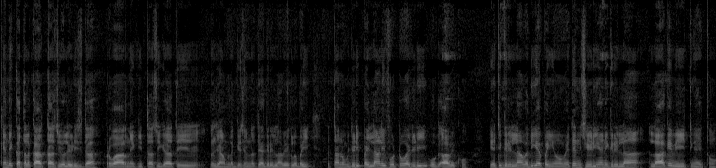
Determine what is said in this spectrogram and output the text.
ਕਹਿੰਦੇ ਕਤਲ ਕਰਤਾ ਸੀ ਉਹ ਲੇਡੀਜ਼ ਦਾ ਪਰਿਵਾਰ ਨੇ ਕੀਤਾ ਸੀਗਾ ਤੇ ਇਲਜ਼ਾਮ ਲੱਗੇ ਸੀ ਉਹਨਾਂ ਤੇ। ਆ ਗਰਿੱਲਾਂ ਵੇਖ ਲਓ ਬਈ ਤੇ ਤੁਹਾਨੂੰ ਜਿਹੜੀ ਪਹਿਲਾਂ ਵਾਲੀ ਫੋਟੋ ਆ ਜਿਹੜੀ ਉਹ ਆ ਵੇਖੋ। ਇਹ ਚ ਗਰਿੱਲਾਂ ਵਧੀਆ ਪਈਆਂ ਉਵੇਂ ਤੇ ਨਸ਼ੇੜੀਆਂ ਨੇ ਗਰਿੱਲਾਂ ਲਾ ਕੇ ਵੇਚਤੀਆਂ ਇੱਥੋਂ।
